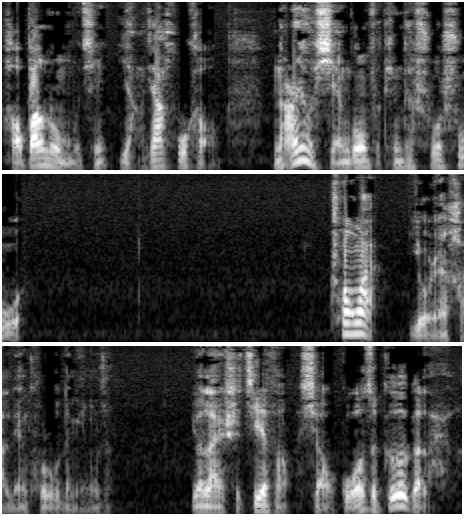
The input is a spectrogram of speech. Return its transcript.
好帮助母亲养家糊口，哪有闲工夫听他说书啊？窗外有人喊连阔如的名字，原来是街坊小国子哥哥来了。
